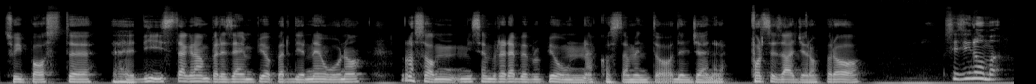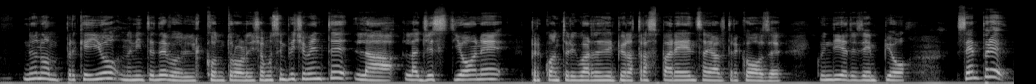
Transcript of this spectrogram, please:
sui post eh, di Instagram, per esempio, per dirne uno, non lo so, mi sembrerebbe proprio un accostamento del genere. Forse esagero, però... Sì, sì, no, ma... No, no, perché io non intendevo il controllo, diciamo semplicemente la, la gestione per quanto riguarda ad esempio la trasparenza e altre cose. Quindi ad esempio sempre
